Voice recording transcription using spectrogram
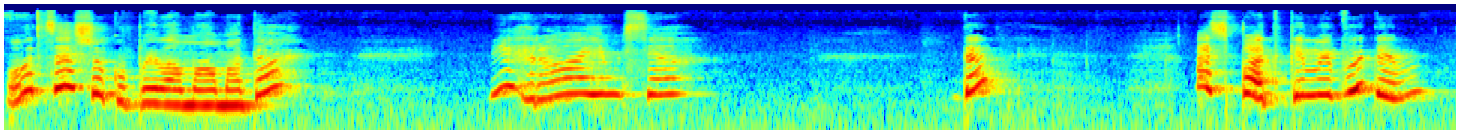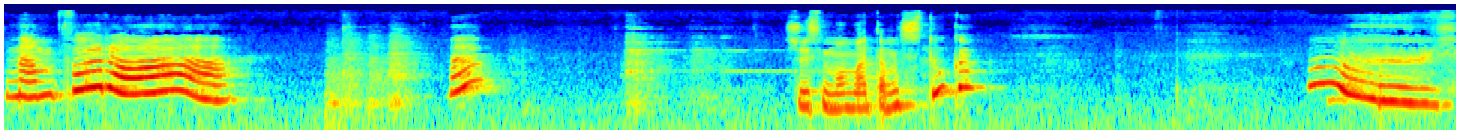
Оце що купила мама, да? І граємося. Да? А спадки ми будемо? Нам пора. А? Щось мама там стука. Ой.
